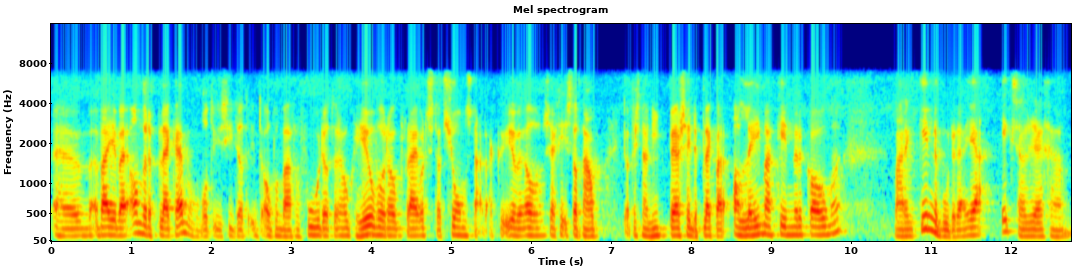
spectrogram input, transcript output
eh, waar je bij andere plekken, hè, bijvoorbeeld je ziet dat in het openbaar vervoer, dat er ook heel veel rookvrij wordt. Stations, nou daar kun je wel zeggen, is dat nou, dat is nou niet per se de plek waar alleen maar kinderen komen. Maar een kinderboerderij, ja, ik zou zeggen,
